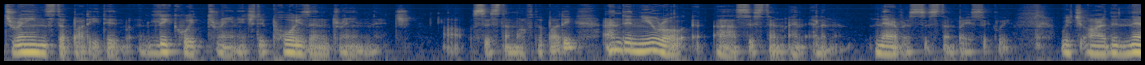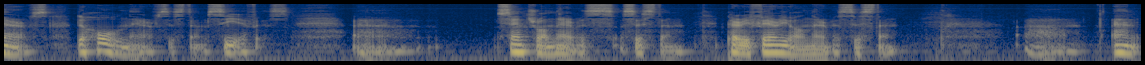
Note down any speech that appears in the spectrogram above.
drains the body, the liquid drainage, the poison drainage uh, system of the body, and the neural uh, system and element, nervous system basically, which are the nerves, the whole nerve system, CNS, uh, central nervous system, peripheral nervous system, um, and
